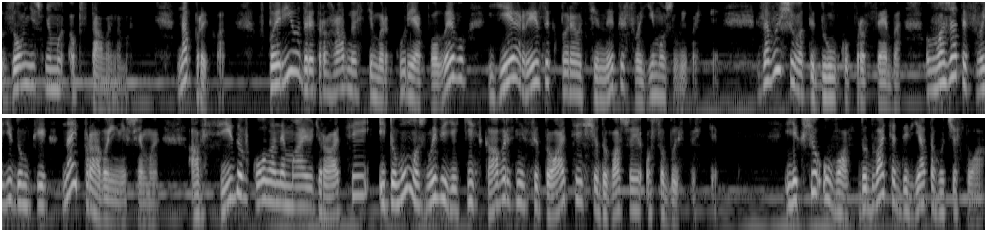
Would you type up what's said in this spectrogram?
зовнішніми обставинами. Наприклад, в період ретроградності Меркурія по леву є ризик переоцінити свої можливості, завищувати думку про себе, вважати свої думки найправильнішими, а всі довкола не мають рації, і тому можливі якісь каверзні ситуації щодо вашої особистості. І якщо у вас до 29 числа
